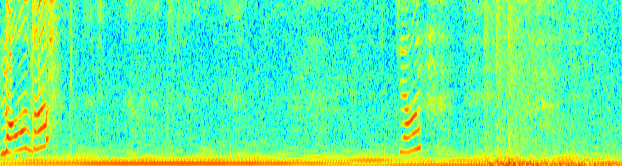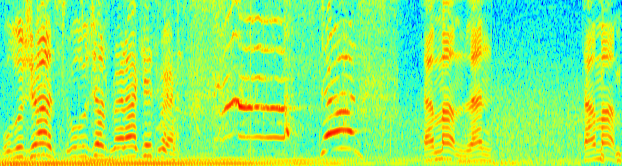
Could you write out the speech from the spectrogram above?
Ne oldu? Can? Bulacağız, bulacağız merak etme. Tamam lan. Tamam.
